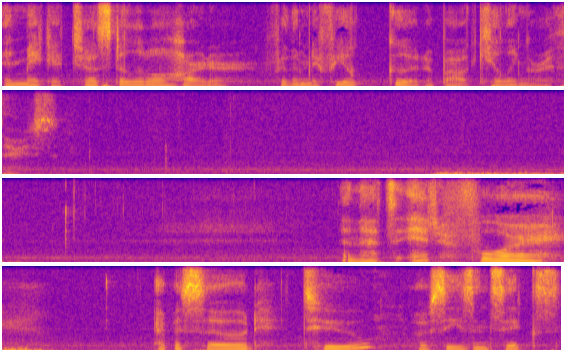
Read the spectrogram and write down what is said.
and make it just a little harder for them to feel good about killing Earthers. And that's it for episode two of season six,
